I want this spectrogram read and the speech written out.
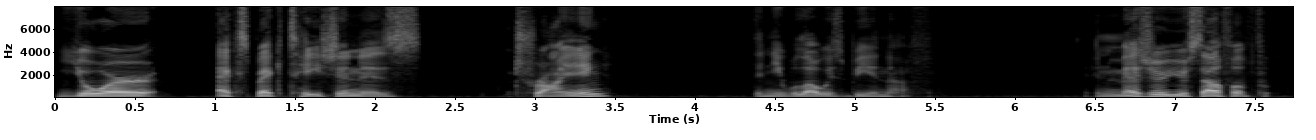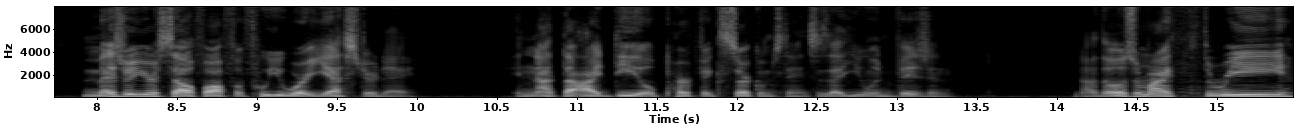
your expectation is trying, then you will always be enough. And measure yourself of measure yourself off of who you were yesterday and not the ideal perfect circumstances that you envision. Now those are my 3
